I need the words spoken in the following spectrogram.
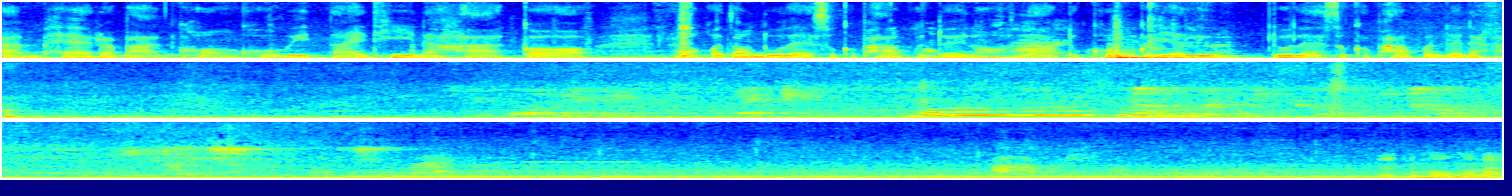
การแพร่ระบาดของโควิด -19 นะคะ ก็เราก็ต้องดูแลสุขภาพกันด้วยเนาะแล้วทุกคนก็อย่าลืมดูแลสุขภาพกันด้วยนะคะแล้วชั่วโมงเท่าไหร่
